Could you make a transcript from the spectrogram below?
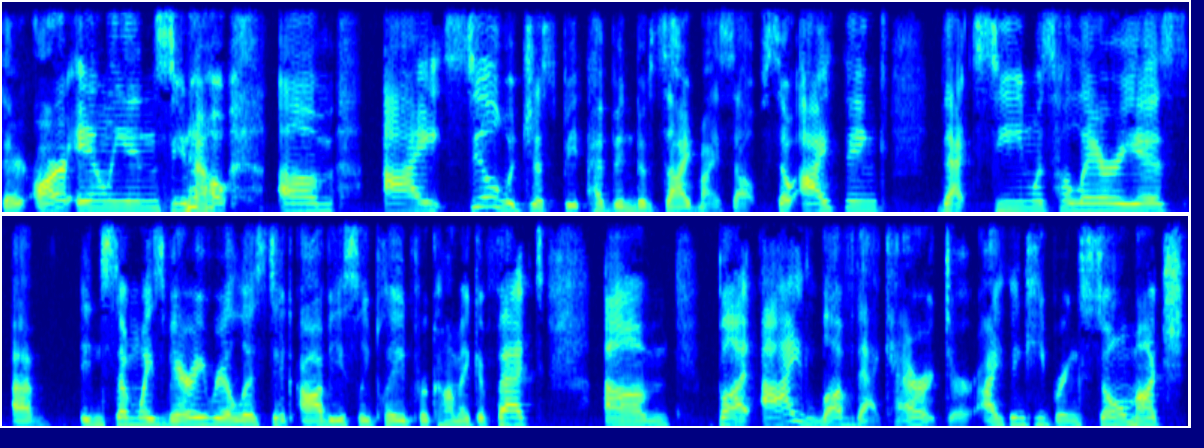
there are aliens, you know, um, I still would just be, have been beside myself. So I think that scene was hilarious. Um, in some ways, very realistic. Obviously, played for comic effect. Um, but I love that character. I think he brings so much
